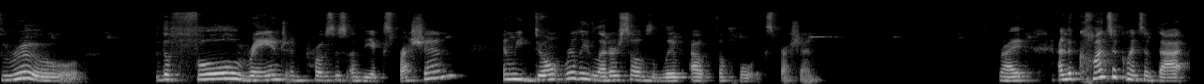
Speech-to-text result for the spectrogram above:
through the full range and process of the expression. And we don't really let ourselves live out the whole expression. Right. And the consequence of that,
